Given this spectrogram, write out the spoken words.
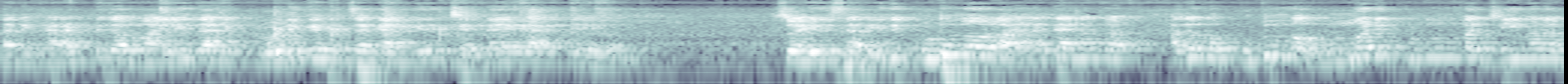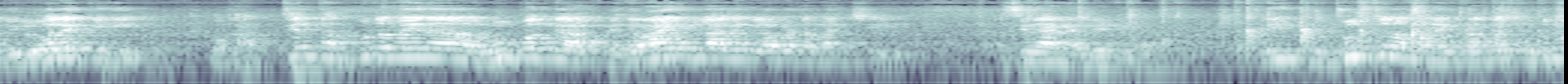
దాన్ని కరెక్ట్గా మళ్ళీ దాన్ని క్రోడీకరించగలిగింది చెన్నై గారి చేయగలరు సో ఇది సరే ఇది కుటుంబంలో ఆయన అంటే ఆయన ఒక అదొక కుటుంబ ఉమ్మడి కుటుంబ జీవన విలువలకి ఒక అత్యంత అద్భుతమైన రూపంగా పెదరాయుడులాగా నిలబడ్డ మనిషి సీనారాయణ రెడ్డి గారు. ఇప్పుడు చూస్తున్నాం మనం ఇప్పుడంతా కుటుంబ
